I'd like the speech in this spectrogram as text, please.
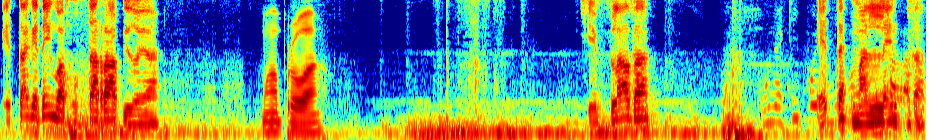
Esta que tengo apunta rápido ya. Vamos a probar. Sin plata. Esta es más lenta.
